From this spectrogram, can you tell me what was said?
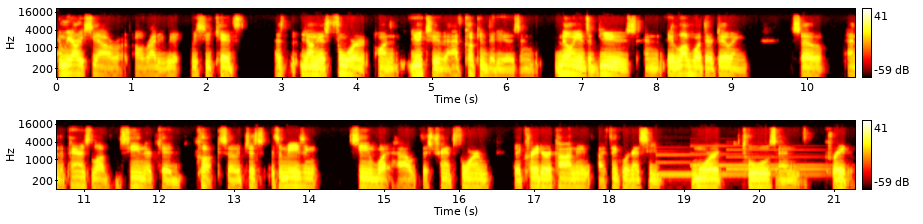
and we already see that already we, we see kids as young as four on youtube that have cooking videos and millions of views and they love what they're doing so and the parents love seeing their kid cook so it just it's amazing seeing what how this transformed the creator economy i think we're going to see more tools and creators.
